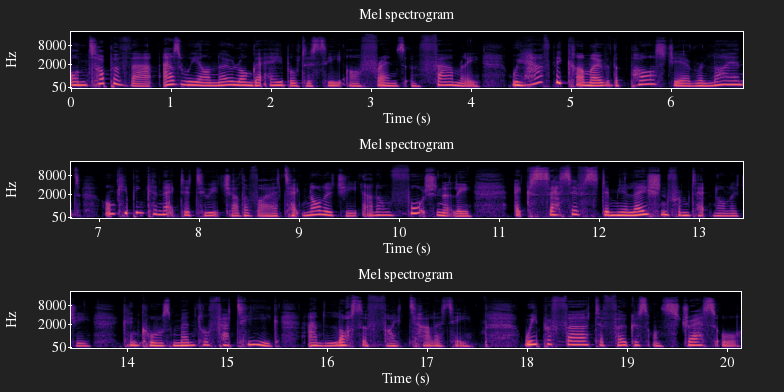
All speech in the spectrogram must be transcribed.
On top of that, as we are no longer able to see our friends and family, we have become over the past year reliant on keeping connected to each other via technology, and unfortunately, excessive stimulation from technology can cause mental fatigue and loss of vitality. We prefer to focus on stress or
